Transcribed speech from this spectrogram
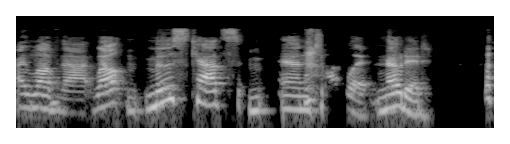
I love that. Well, moose, cats, and chocolate. Noted.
